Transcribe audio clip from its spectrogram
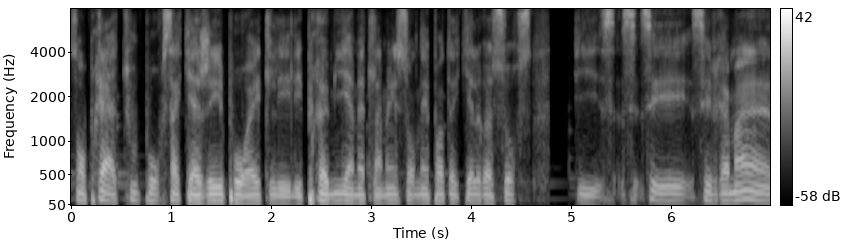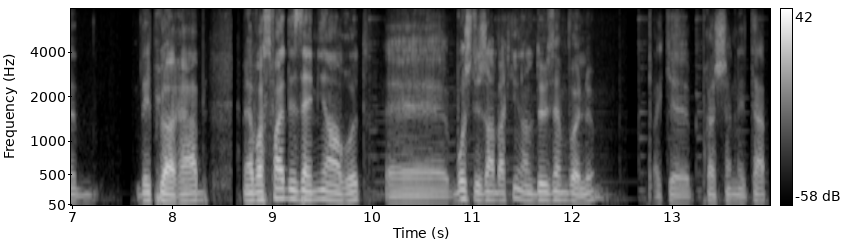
sont prêts à tout pour saccager, pour être les, premiers à mettre la main sur n'importe quelle ressource. Puis c'est vraiment déplorable. Mais elle va se faire des amis en route. Euh, moi, je suis déjà embarqué dans le deuxième volume. Fait que prochaine étape,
